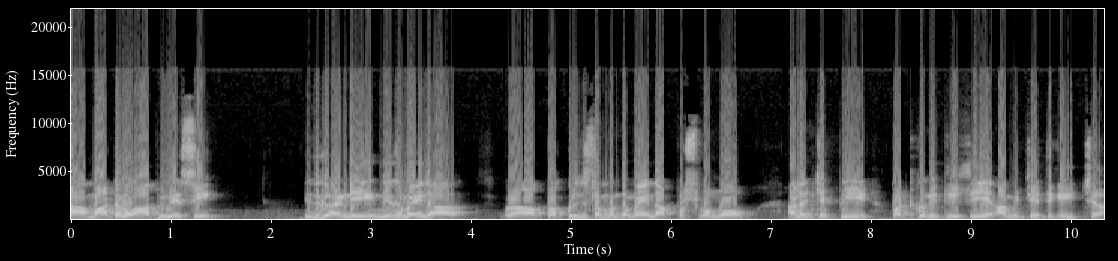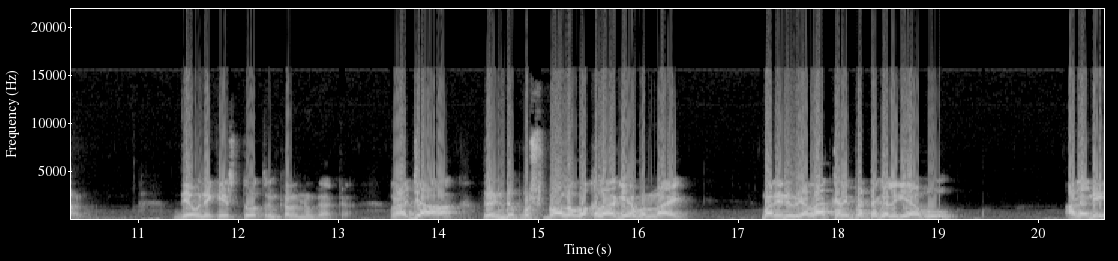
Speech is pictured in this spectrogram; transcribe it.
ఆ మాటలు ఆపివేసి ఇదిగో అండి నిజమైన ప్రకృతి సంబంధమైన పుష్పము అని చెప్పి పట్టుకొని తీసి ఆమె చేతికి ఇచ్చాడు. దేవునికి స్తోత్రం కలనుగాక రాజా రెండు పుష్పాలు ఒకలాగే ఉన్నాయి. మరి నువ్వు ఎలా కనిపెట్టగలిగావు? అనని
